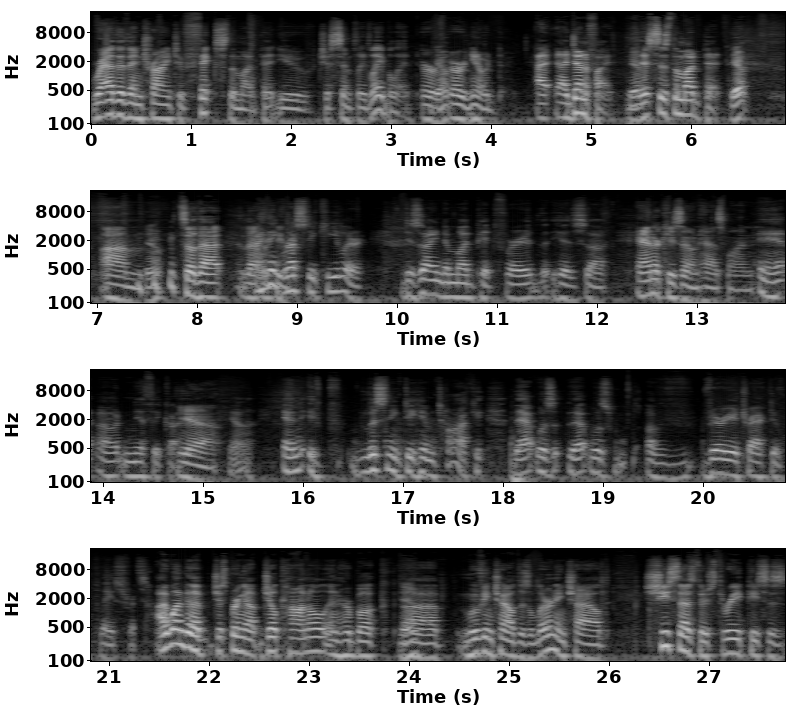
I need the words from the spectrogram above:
Rather than trying to fix the mud pit, you just simply label it or, Yep. or you know, identify it. Yep. This is the mud pit. Yep. Um. Yep. So that that I would think be Rusty Keeler designed a mud pit for the, his uh, Anarchy Zone has one. a- out in Ithaca. Yeah. Yeah. And if listening to him talk, that was that was a very attractive place for it. I wanted to just bring up Gill Connell in her book, Yeah. uh, "Moving Child is a Learning Child." She says there's three pieces,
